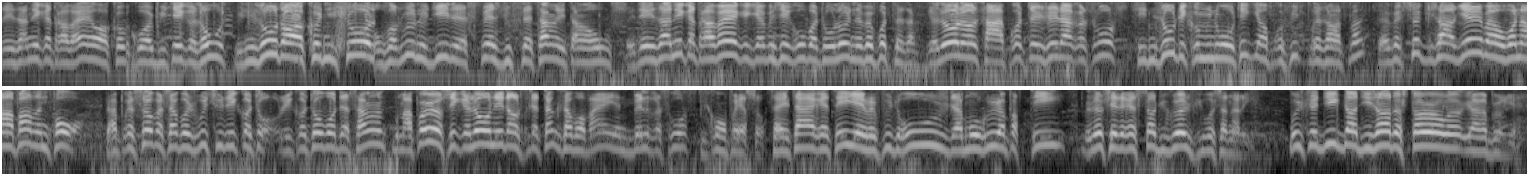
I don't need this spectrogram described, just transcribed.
Les années 80, on a co- cohabité avec eux autres. Puis nous autres, on a connu ça. Aujourd'hui, on nous dit que l'espèce du flétan est en hausse. Dans les années 80, quand il y avait ces gros bateaux-là, il n'y avait pas de flétan. Que là, là, ça a protégé la ressource. C'est nous autres, les communautés, qui en profitent présentement. Puis avec ça qui s'en vient, ben, on va en prendre une part. Puis après ça, ben, ça va jouer sur les quotas. Les quotas vont descendre. Ma peur, c'est que là, on est dans le flétan, que ça va bien, il y a une belle ressource, puis qu'on perd ça. Ça a été arrêté, il n'y avait plus de rouge, de la morue à partir. Mais là, c'est le restant du golfe qui va s'en aller. Voor je te dis dat in 10 jaar de stort, il n'y aura plus rien.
